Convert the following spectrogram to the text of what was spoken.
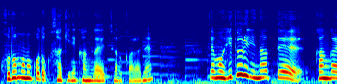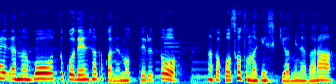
子供のこと先に考えちゃうからね。でも一人になって考えあのぼーっとこう電車とかね乗ってるとなんかこう外の景色を見ながら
